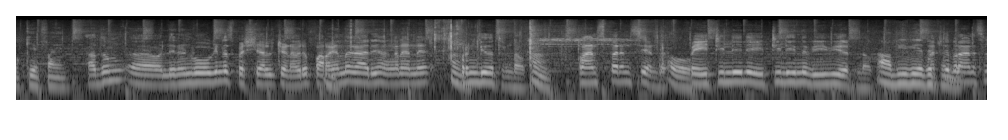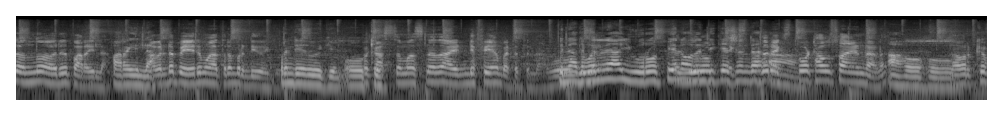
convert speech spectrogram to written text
ഓക്കെ ഫൈൻ അതും ലിനൻ വോഗിന്റെ സ്പെഷ്യാലിറ്റി ആണ്. അവർ പറയുന്ന കാര്യം അങ്ങനെ തന്നെ പ്രിന്റ് ചെയ്തിട്ടുണ്ടാവും. ട്രാൻസ്പെറൻസി ഉണ്ട്. എയ്റ്റിലിയിൽ എയ്റ്റിലിന്ന് വി വി ചെയ്തിട്ടുണ്ടാവും. മറ്റ് ബ്രാൻഡ്സിലൊന്നും അവർ പറയില്ല. പറയില്ല. അവരുടെ പേര് മാത്രം പ്രിന്റ് ചെയ്ത് പ്രിന്റ് ചെയ്ത് വെക്കും. കസ്റ്റമേഴ്സിന് അത് ഐഡന്റിഫൈ ചെയ്യാൻ പറ്റത്തില്ല. പിന്നെ അതുപോലെ യൂറോപ്യൻ ഓതന്റിക്കേഷന്റെ ഒരു എക്സ്പോർട്ട് ഹൗസ് ആയതുകൊണ്ടാണ് അവർക്ക്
